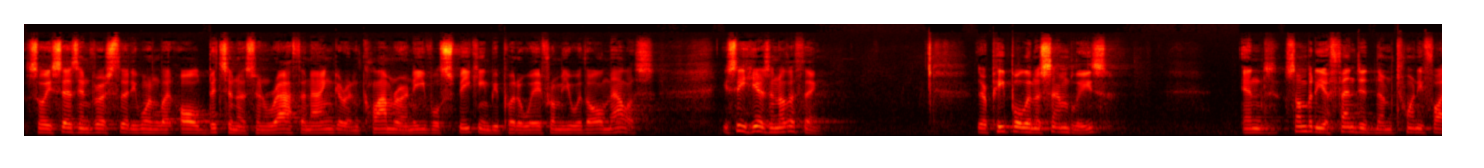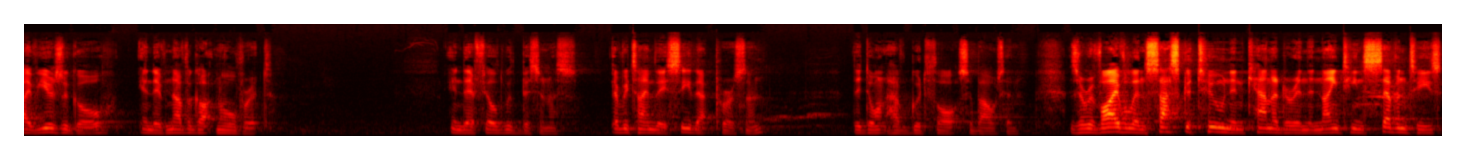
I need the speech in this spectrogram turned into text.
So he says in verse 31 Let all bitterness and wrath and anger and clamor and evil speaking be put away from you with all malice. You see, here's another thing there are people in assemblies, and somebody offended them 25 years ago, and they've never gotten over it. And they're filled with bitterness. Every time they see that person, they don't have good thoughts about him. There's a revival in Saskatoon in Canada in the 1970s.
